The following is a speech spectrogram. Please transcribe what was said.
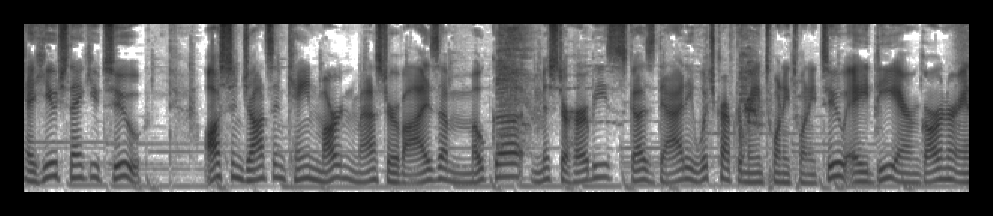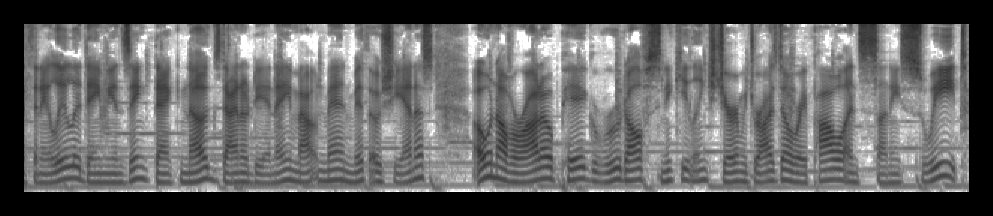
a huge thank you to Austin Johnson, Kane Martin, Master of Isa, Mocha, Mr. Herbies, Scuzz Daddy, Witchcraft Remain 2022, AD, Aaron Gardner, Anthony Lila, Damian Zink, Dank Nugs, Dino DNA, Mountain Man, Myth Oceanus, Owen Alvarado, Pig, Rudolph, Sneaky Links, Jeremy Drysdale, Ray Powell, and Sunny Sweet.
